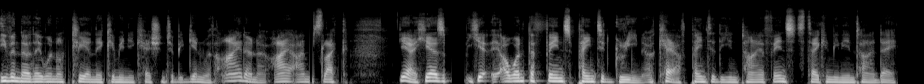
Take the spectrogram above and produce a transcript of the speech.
even though they were not clear in their communication to begin with. I don't know. I, I'm just like, yeah, here's here, I want the fence painted green. Okay, I've painted the entire fence. It's taken me the entire day.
